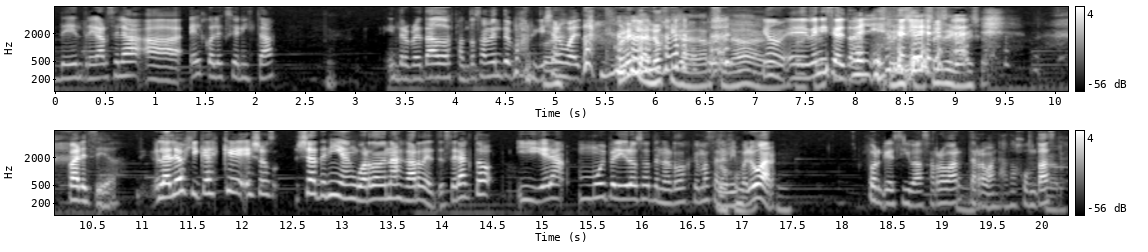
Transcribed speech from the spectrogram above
de entregársela a el coleccionista, interpretado espantosamente por Guillermo del Toro. ¿Cuál es la lógica de dársela? No, eh, Benicio del Toro. Beni- Benicio, sí, sí, Benicio. Parecido. La lógica es que ellos ya tenían guardado en Asgard el tercer acto y era muy peligroso tener dos gemas en el mismo juntos. lugar. Porque si vas a robar, te robas las dos juntas. claro.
